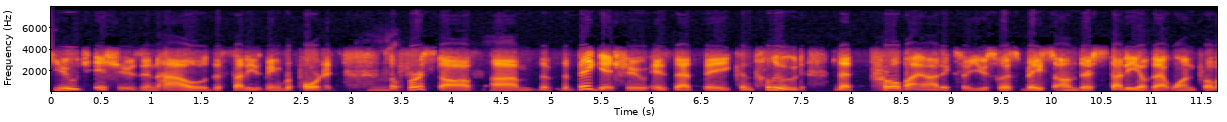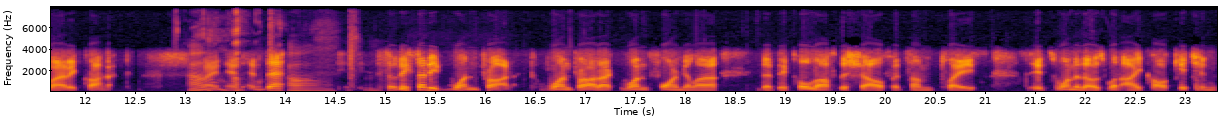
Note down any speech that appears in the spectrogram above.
huge issues in how the study is being reported. Mm. So first off, um, the the big issue is that they conclude that probiotics are useless based on their study of that one probiotic product. Oh. Right, and and that oh. so they studied one product, one product, one formula that they pulled off the shelf at some place it's one of those what I call kitchen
